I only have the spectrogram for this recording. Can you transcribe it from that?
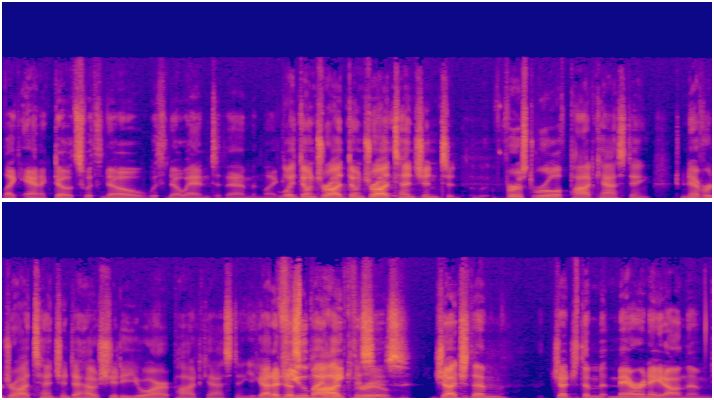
like anecdotes with no with no end to them and like Lloyd, don't draw don't draw attention to first rule of podcasting. Never draw attention to how shitty you are at podcasting. You got to just view my weaknesses, through. Judge them, judge them, marinate on them.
